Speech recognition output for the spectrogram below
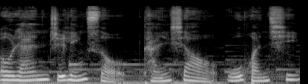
偶然值灵叟，谈笑无还期，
